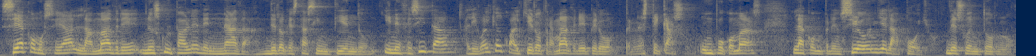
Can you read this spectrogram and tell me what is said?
Sea como sea, la madre no es culpable de nada de lo que está sintiendo y necesita, al igual que cualquier otra madre, pero, pero en este caso un poco más, la comprensión y el apoyo de su entorno.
